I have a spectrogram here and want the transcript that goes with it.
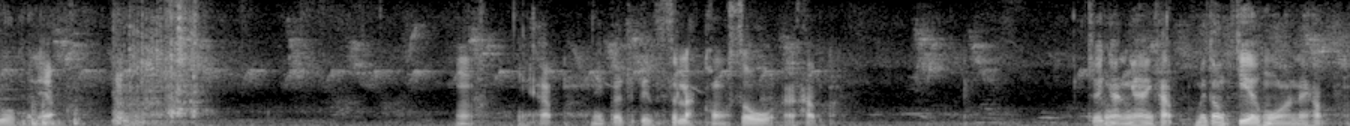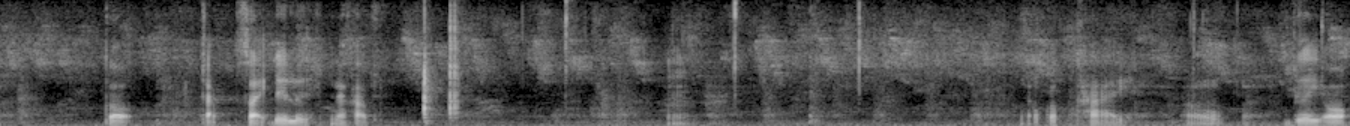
รวมมาแล้วนี่ครับ นี่ก็จะเป็นสลักของโซ่นะครับใช้งานง่ายครับ ไม่ต้องเจียหัวนะครับ ก็จับใส่ได้เลยนะครับอืมแล้วก็คลายเอาเดือยออก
